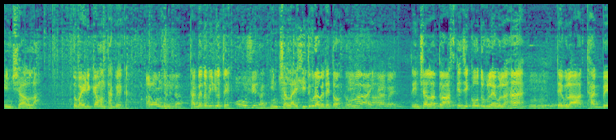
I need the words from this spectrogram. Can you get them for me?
ইনশাআল্লাহ। তো ভাই এটি কেমন থাকবে? আলহামদুলিল্লাহ। থাকবে তো ভিডিওতে? অবশ্যই থাকবে। ইনশাআল্লাহ এই শীতে উড়াবে তাই তো? ভাই। হ্যাঁ তো ইনশাআল্লাহ তো আজকে যে কৌতুকগুলো এগুলা হ্যাঁ। তো এগুলা থাকবে।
